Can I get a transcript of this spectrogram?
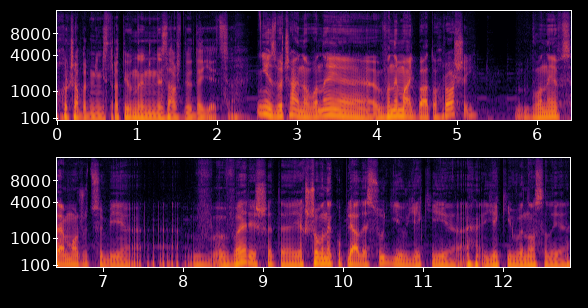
хоча б адміністративної, не завжди вдається. Ні, звичайно, вони, вони мають багато грошей. Вони все можуть собі е, вирішити. Якщо вони купляли суддів, які, які виносили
